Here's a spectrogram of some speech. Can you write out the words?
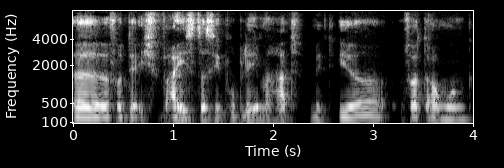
äh, von der ich weiß, dass sie Probleme hat mit ihrer Verdauung.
